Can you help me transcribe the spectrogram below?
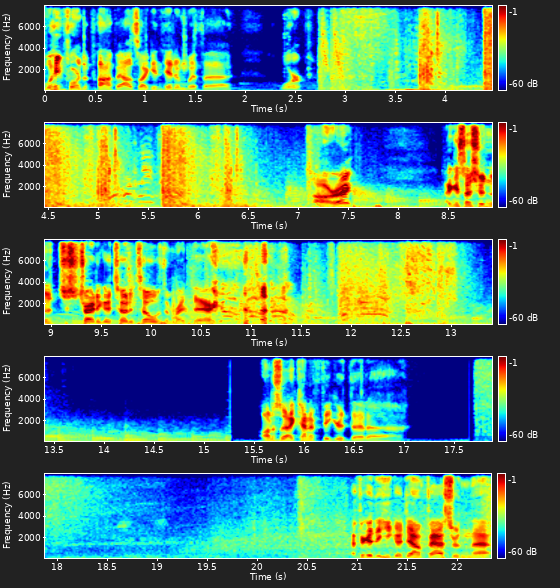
Wait for him to pop out so I can hit him with a warp. All right. I guess I shouldn't have just tried to go toe to toe with him right there. Honestly, I kind of figured that. uh... I figured that he'd go down faster than that,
